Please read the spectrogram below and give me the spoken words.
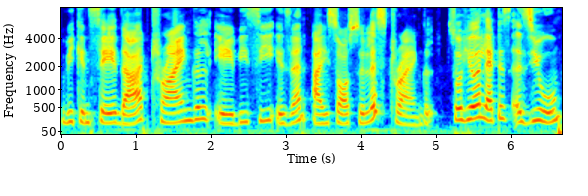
we can say that triangle ABC is an isosceles triangle. So here let us assume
